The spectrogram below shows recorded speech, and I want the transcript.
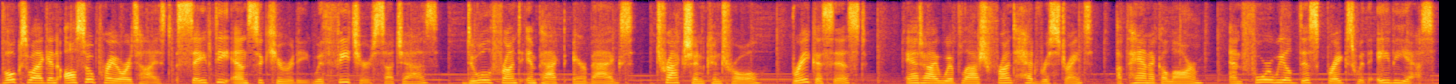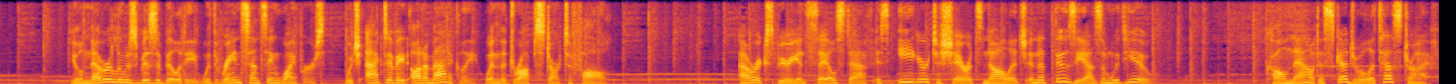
Volkswagen also prioritized safety and security with features such as dual front impact airbags, traction control, brake assist, anti-whiplash front head restraints, a panic alarm, and four-wheel disc brakes with ABS. You'll never lose visibility with rain-sensing wipers, which activate automatically when the drops start to fall. Our experienced sales staff is eager to share its knowledge and enthusiasm with you. Call now to schedule a test drive.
